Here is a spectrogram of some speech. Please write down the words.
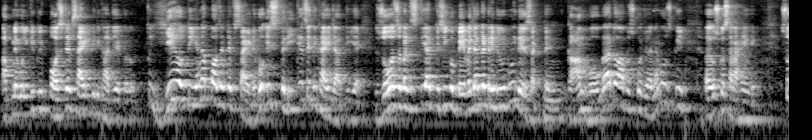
اپنے ملک کی کوئی پازیٹیو سائڈ بھی دکھا دیا کرو تو یہ ہوتی ہے نا پازیٹیو سائڈ وہ اس طریقے سے دکھائی جاتی ہے۔ زور زبردستی آپ کسی کو بے وجہ کا ٹریبیوٹ نہیں دے سکتے۔ کام ہوگا تو آپ اس کو جو ہے نا وہ اس کی اس کو سراہیں گے۔ سو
